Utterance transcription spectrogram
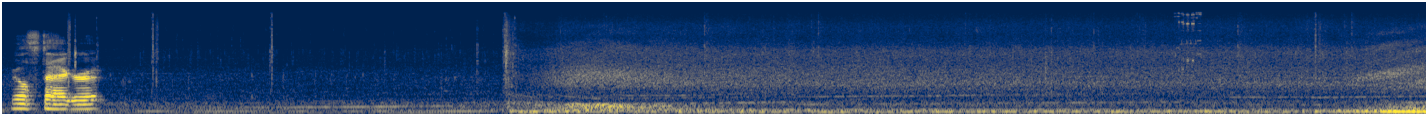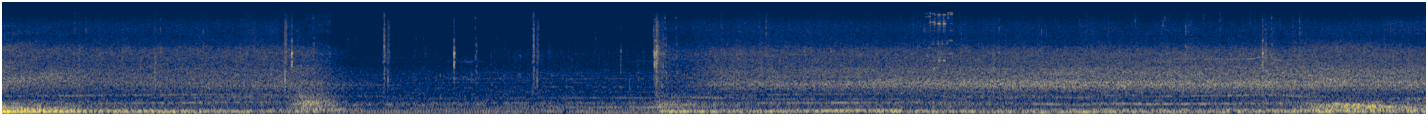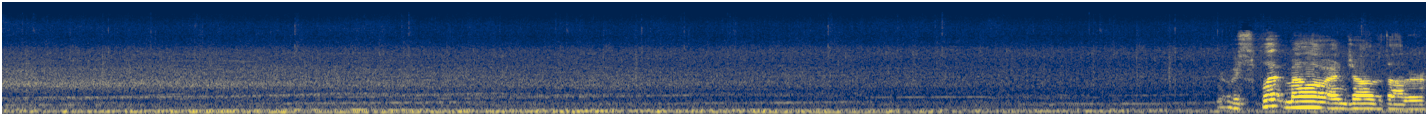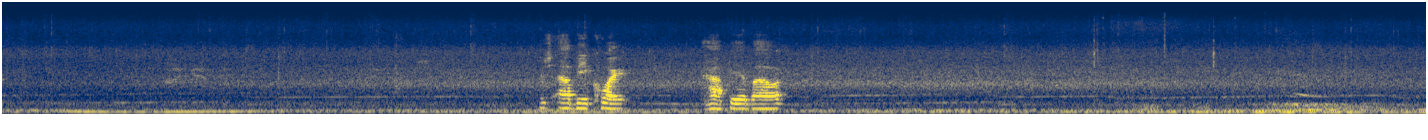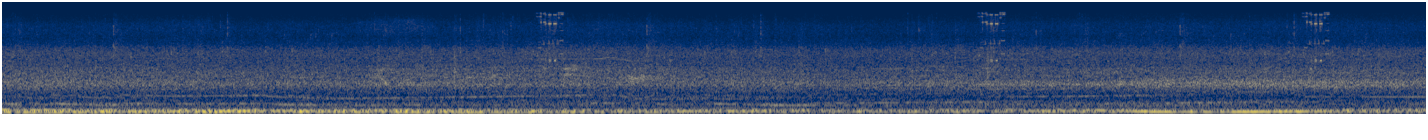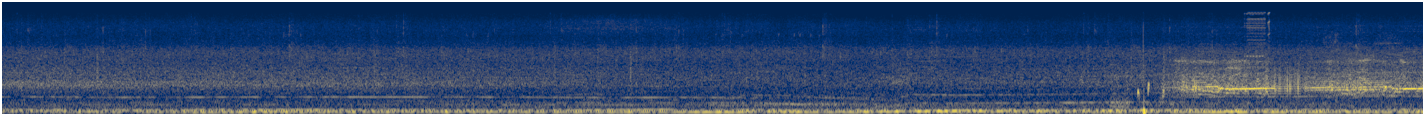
We'll stagger it. We split Mello and John's daughter. Which I'll be quite happy about.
